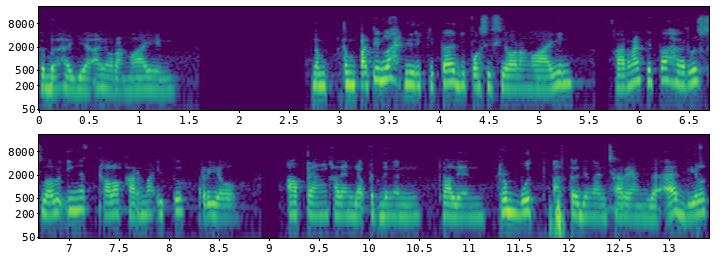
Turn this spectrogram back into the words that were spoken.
kebahagiaan orang lain. Tempatinlah diri kita di posisi orang lain, karena kita harus selalu ingat kalau karma itu real. Apa yang kalian dapat dengan kalian rebut atau dengan cara yang nggak adil,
